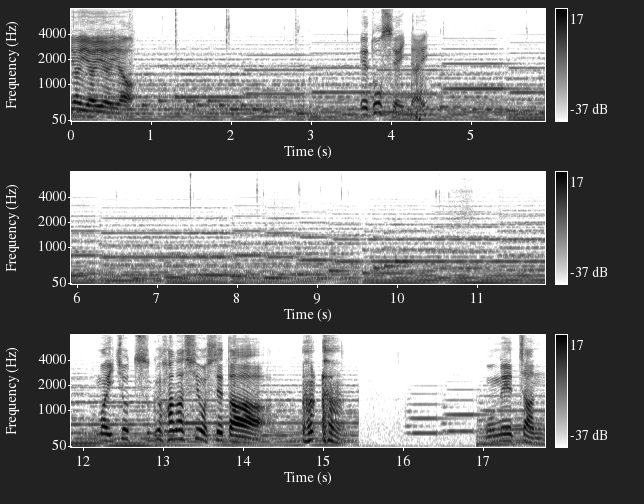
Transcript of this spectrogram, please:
いやいやいやいや。えどうすりゃいいんだい？まあ一応継ぐ話をしてた お姉ちゃん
